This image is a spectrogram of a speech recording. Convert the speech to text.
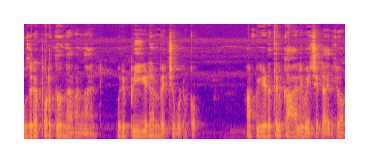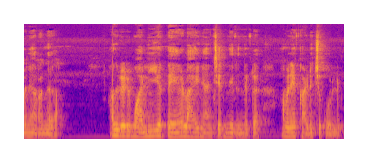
കുതിരപ്പുറത്ത് നിന്ന് ഇറങ്ങാൻ ഒരു പീഠം വെച്ച് കൊടുക്കും. ആ പീഠത്തിൽ കാൽ വെച്ചിട്ടായിരിക്കും അവൻ ഇറങ്ങുക. അതിലൊരു വലിയ തേളായി ഞാൻ ചെന്നിരുന്നിട്ട് അവനെ കടിച്ചു കൊല്ലും.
